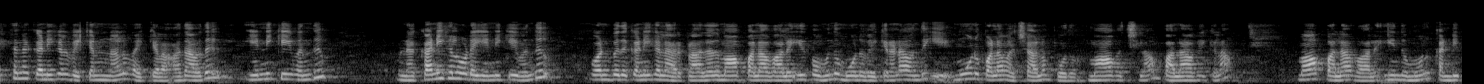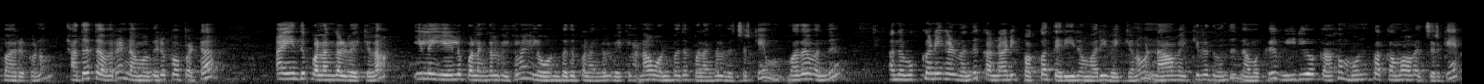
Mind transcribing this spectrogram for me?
எத்தனை கனிகள் வைக்கணும்னாலும் வைக்கலாம். அதாவது எண்ணிக்கை வந்து கனிகளோட எண்ணிக்கை வந்து ஒன்பது கனிகளாக இருக்கலாம். அதாவது மா பலா வாழை இப்போ வந்து மூணு வைக்கிறேன்னா வந்து மூணு பழம் வச்சாலும் போதும். மா வச்சலாம் பலா வைக்கலாம். மா பலா வாழை இந்த மூணு கண்டிப்பாக இருக்கணும். அதை தவிர நம்ம விருப்பப்பட்ட ஐந்து பழங்கள் வைக்கலாம். இல்லை ஏழு பழங்கள் வைக்கலாம். இல்லை ஒன்பது பழங்கள் வைக்கலாம். நான் ஒன்பது பழங்கள் வச்சுருக்கேன். மொதல் வந்து அந்த முக்கணிகள் வந்து கண்ணாடி பக்கம் தெரிகிற மாதிரி வைக்கணும். நான் வைக்கிறது வந்து நமக்கு வீடியோக்காக முன் பக்கமாக வச்சுருக்கேன்.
